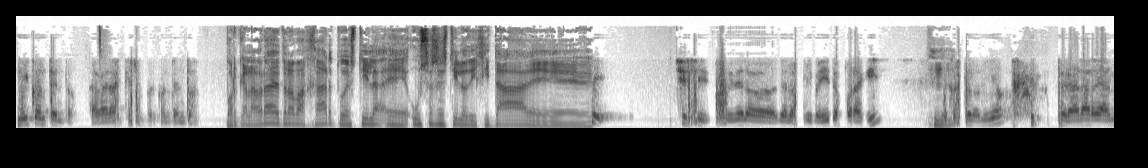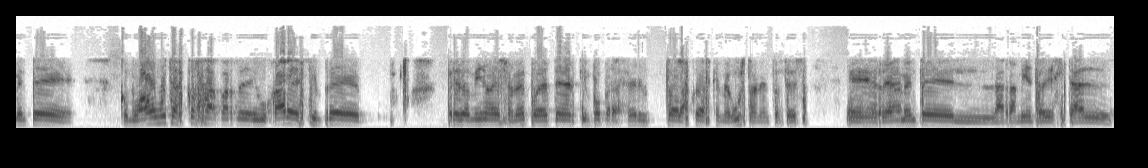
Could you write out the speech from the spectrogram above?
muy contento. La verdad es que súper contento. Porque a la hora de trabajar, ¿tú estilo, eh, usas estilo digital? Eh... Sí, sí, sí. Fui de, de los primeritos por aquí. Me costó lo mío. pero ahora realmente, como hago muchas cosas aparte de dibujar, es siempre predomino eso, ¿no? El poder tener tiempo para hacer todas las cosas que me gustan. Entonces, eh, realmente la herramienta digital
